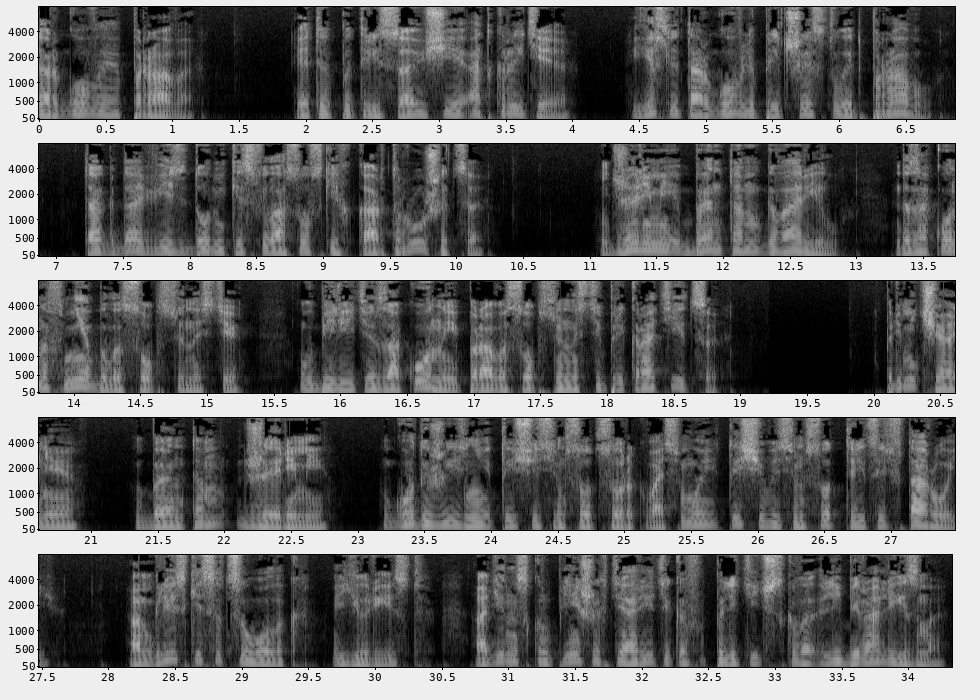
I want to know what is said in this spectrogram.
Торговое право. Это потрясающее открытие. Если торговля предшествует праву, тогда весь домик из философских карт рушится. Джереми Бентам говорил, до законов не было собственности. Уберите законы, и право собственности прекратится. Примечание. Бентам Джереми. Годы жизни 1748-1832. Английский социолог, юрист, один из крупнейших теоретиков политического либерализма,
